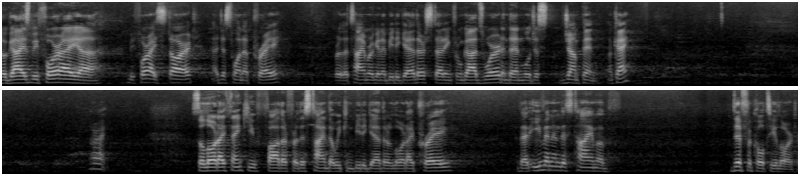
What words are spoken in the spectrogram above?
So, guys, before I, uh, before I start, I just want to pray for the time we're going to be together studying from God's Word, and then we'll just jump in, okay? All right. So, Lord, I thank you, Father, for this time that we can be together. Lord, I pray that even in this time of difficulty, Lord,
